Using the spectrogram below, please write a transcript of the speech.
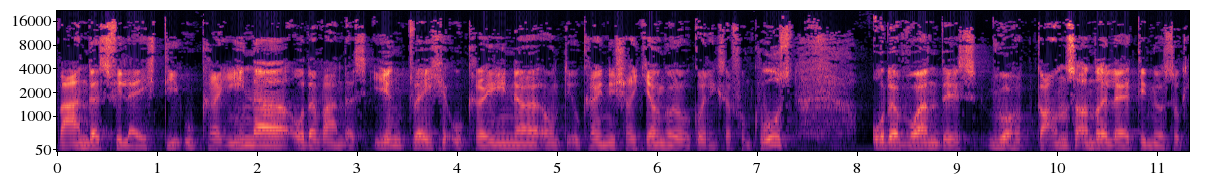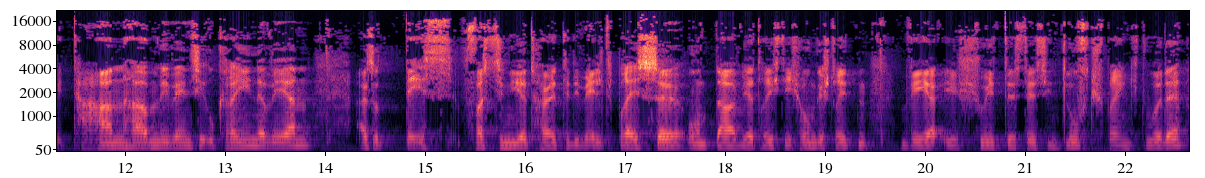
Waren das vielleicht die Ukrainer oder waren das irgendwelche Ukrainer und die ukrainische Regierung hat aber gar nichts davon gewusst? Oder waren das überhaupt ganz andere Leute, die nur so getan haben, wie wenn sie Ukrainer wären? Also das fasziniert heute die Weltpresse und da wird richtig rumgestritten, wer ist schuld, dass das in die Luft gesprengt wurde.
